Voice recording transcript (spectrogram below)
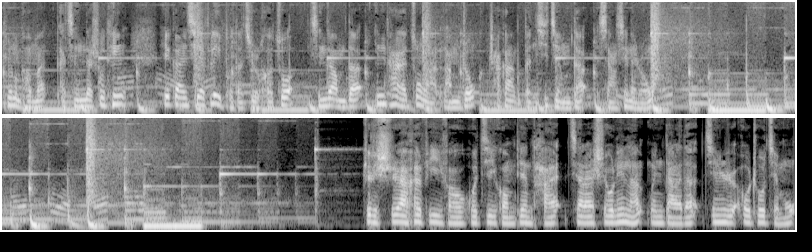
听众朋友们，感谢您的收听，也感谢飞利浦的技术合作。请在我们的英泰纵览栏目中查看本期节目的详细内容。这里是爱 f 法国国际广播电台，接下来是由林兰为您带来的今日欧洲节目。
